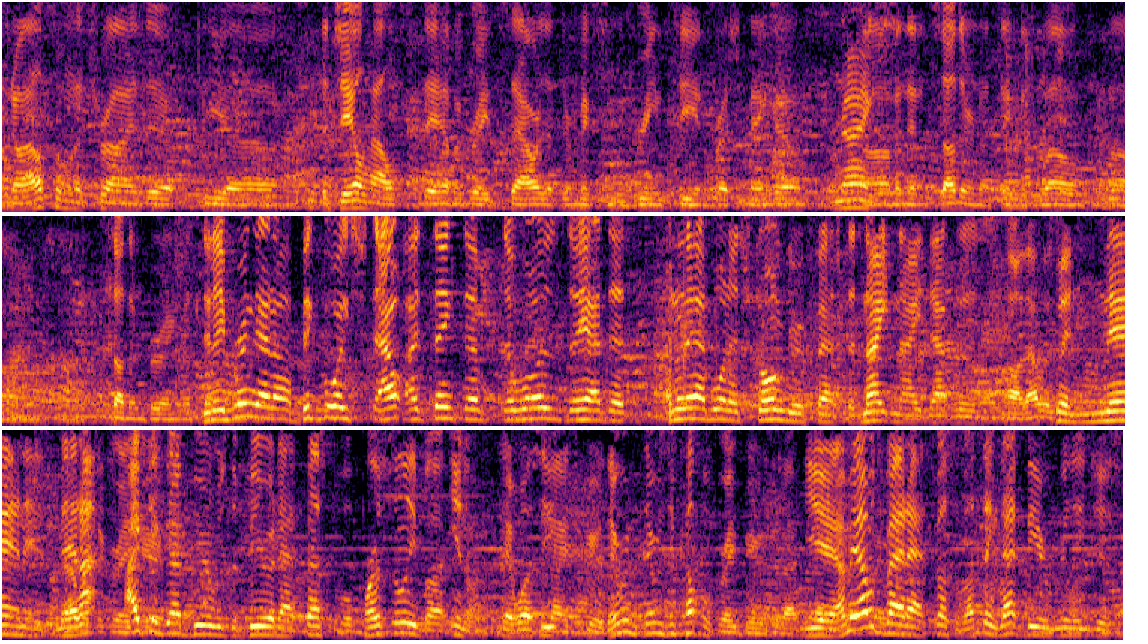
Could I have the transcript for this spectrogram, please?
you know, I also want to try the the uh, the Jailhouse. They have a great sour that they're mixing with green tea and fresh mango. Nice. Um, and then Southern, I think, as well. Um, Southern Brewing. Did they bring that uh, Big Boy Stout? I think that there was. They had that. I know they had one at Strong Beer Fest, the Night Night. That was Oh, that was- bananas, man. was a I- great I, beer. think that beer was the beer of that festival, personally. But you know, It was a nice beer. There were there was a couple great beers that I Yeah, I mean that was a badass festival. I think that beer really just.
